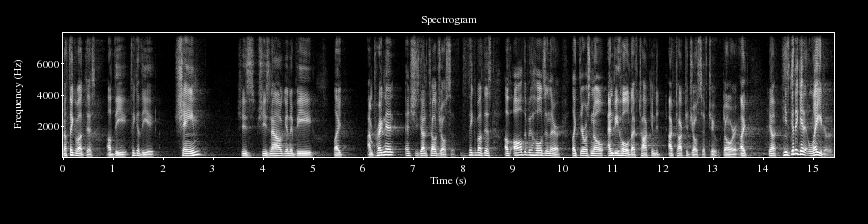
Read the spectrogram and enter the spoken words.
Now think about this. Of the, think of the shame. She's, she's now to be like, I'm pregnant, and she's got to tell Joseph. Think about this. Of all the beholds in there, like there was no, and behold, I've talked to, I've talked to Joseph too. Don't worry. Like, you know, he's to get it later.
